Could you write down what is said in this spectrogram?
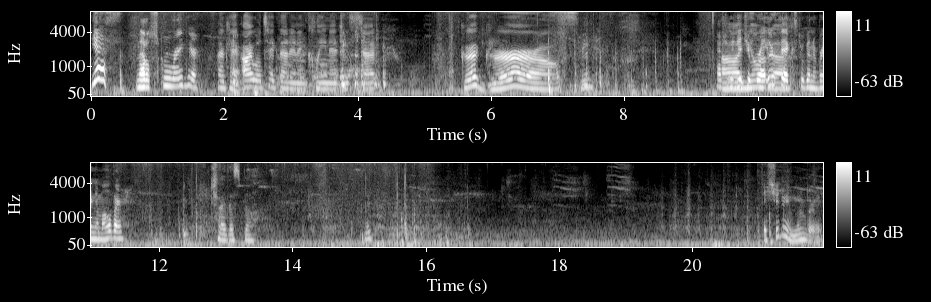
Yes, and that'll screw right here. Okay, I will take that in and clean it instead. Good girls. After Uh, we get your brother need a- fixed, we're gonna bring him over. Try this, Bill. They should remember it.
